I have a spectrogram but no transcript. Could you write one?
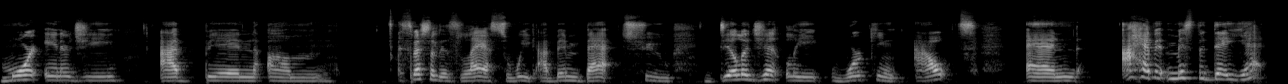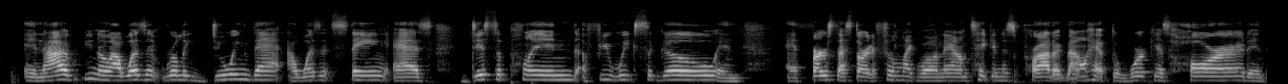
more energy. I've been, um, especially this last week, I've been back to diligently working out and I haven't missed a day yet. And I, you know, I wasn't really doing that. I wasn't staying as disciplined a few weeks ago. And at first I started feeling like, well, now I'm taking this product. I don't have to work as hard. And,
